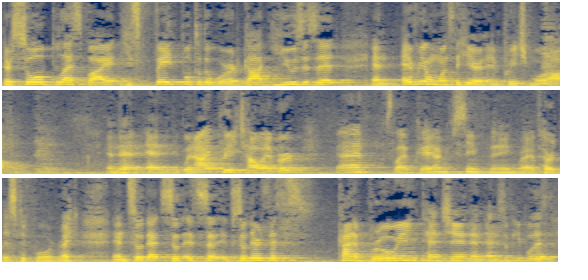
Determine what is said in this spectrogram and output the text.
They're so blessed by it. He's faithful to the word. God uses it, and everyone wants to hear him preach more often. And then, and when I preach, however, eh, it's like okay, I'm same thing, right? I've heard this before, right? And so that, so so, so there's this kind of brewing tension, and, and so people this.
